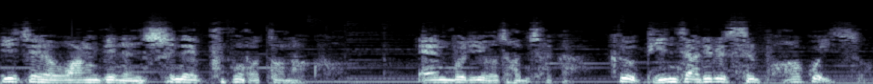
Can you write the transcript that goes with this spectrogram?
이제 왕비는 신의 품으로 떠나고 엠브리오 전체가 그 빈자리를 슬퍼하고 있어.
